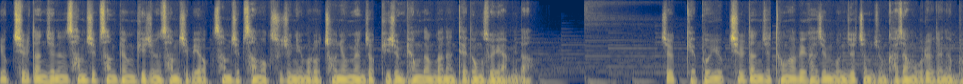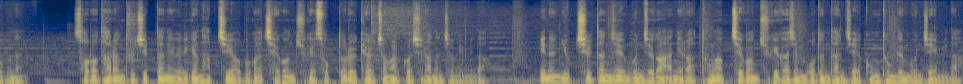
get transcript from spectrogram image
6, 7단지는 33평 기준 32억, 33억 수준이므로 전용 면적 기준 평당과는 대동소이합니다. 즉, 개포 6, 7단지 통합이 가진 문제점 중 가장 우려되는 부분은 서로 다른 두 집단의 의견 합치 여부가 재건축의 속도를 결정할 것이라는 점입니다. 이는 6, 7단지의 문제가 아니라 통합 재건축이 가진 모든 단지의 공통된 문제입니다.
